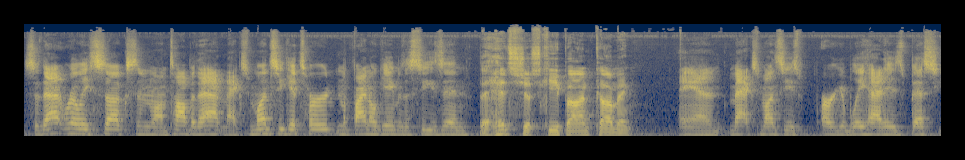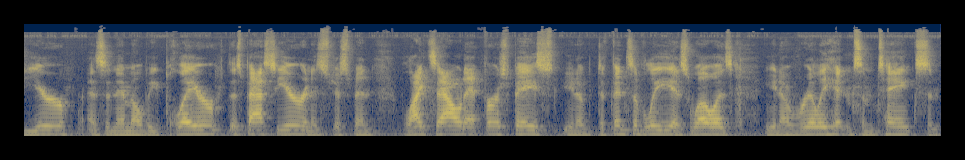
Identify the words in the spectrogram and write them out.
So that really sucks, and on top of that, Max Muncy gets hurt in the final game of the season The hits just keep on coming. And Max Muncy's arguably had his best year as an MLB player this past year, and has just been lights out at first base, you know, defensively as well as you know really hitting some tanks and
